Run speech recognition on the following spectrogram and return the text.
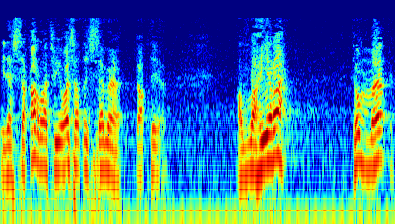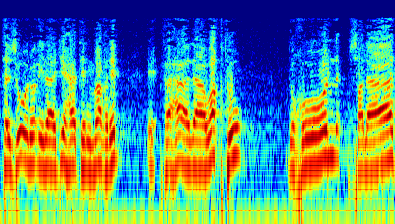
إذا استقرت في وسط السماء وقت الظهيرة ثم تزول إلى جهة المغرب فهذا وقت دخول صلاة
